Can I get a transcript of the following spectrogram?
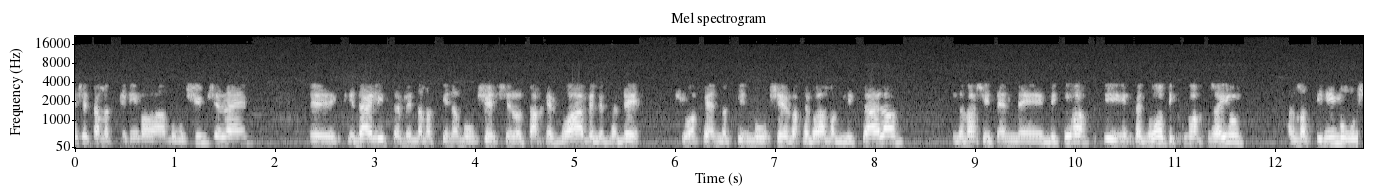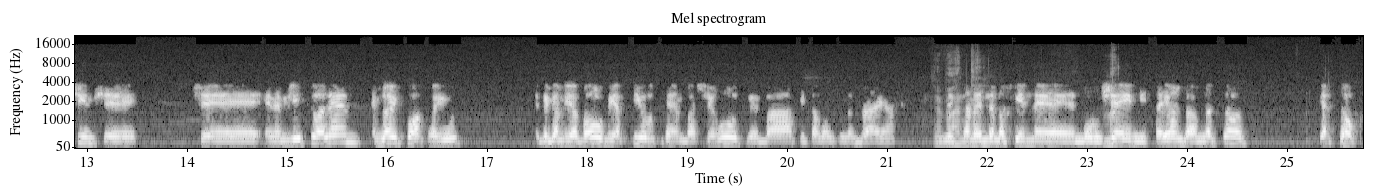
יש את המתקינים המורשים שלהם, כדאי להצטמד למתקין המורשה של אותה חברה ולוודא שהוא אכן מתקין מורשה והחברה ממליצה עליו, זה דבר שייתן אה, ביטוח, כי חברות ייקחו אחריות על מתקינים מורשים ש... שהם המליצו עליהם, הם לא ייקחו אחריות, וגם יבואו ויפתיעו אתכם בשירות ובפתרון של הבעיה. יצטמד למתקין אה, מורשה עם ניסיון והמלצות, יחסוך.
